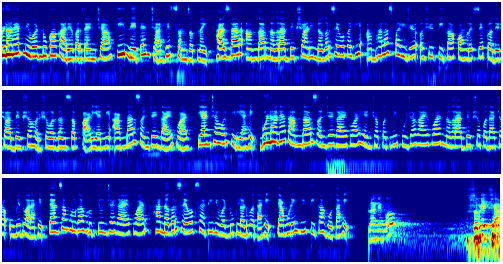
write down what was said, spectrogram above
बुलढाण्यात निवडणुका कार्यकर्त्यांच्या की नेत्यांच्या हेच समजत नाही. खासदार आमदार नगराध्यक्ष आणि नगरसेवकही आम्हालाच पाहिजे अशी टीका काँग्रेसचे प्रदेशाध्यक्ष हर्षवर्धन सपकाळ यांनी आमदार संजय गायकवाड यांच्यावर केली आहे. बुलढाण्यात आमदार संजय गायकवाड यांच्या पत्नी पूजा गायकवाड नगराध्यक्ष पदाच्या उमेदवार आहेत. त्यांचा मुलगा मृत्युंजय गायकवाड हा नगरसेवकसाठी निवडणूक लढवत आहे. त्यामुळे ही टीका होत आहे. शुभेच्छा।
